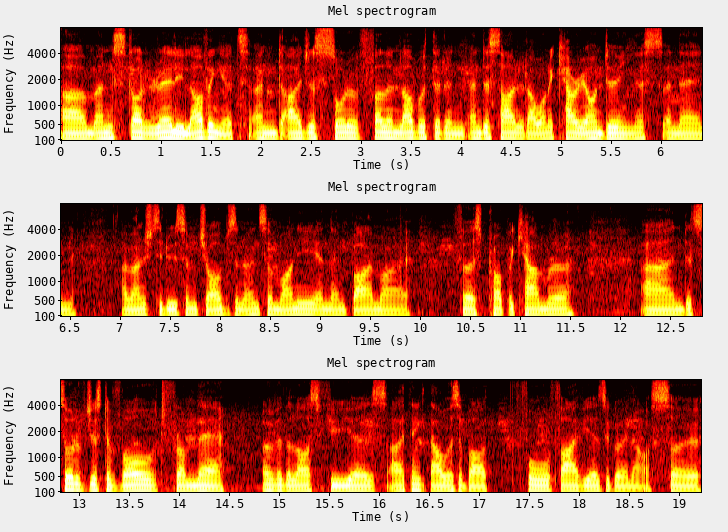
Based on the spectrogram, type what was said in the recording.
um, and started really loving it. And I just sort of fell in love with it and, and decided I want to carry on doing this. And then I managed to do some jobs and earn some money and then buy my first proper camera. And it sort of just evolved from there over the last few years. I think that was about four or five years ago now. So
